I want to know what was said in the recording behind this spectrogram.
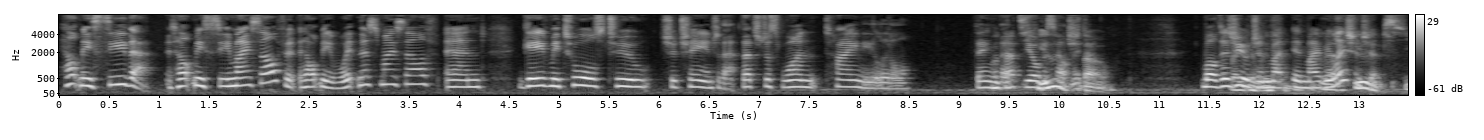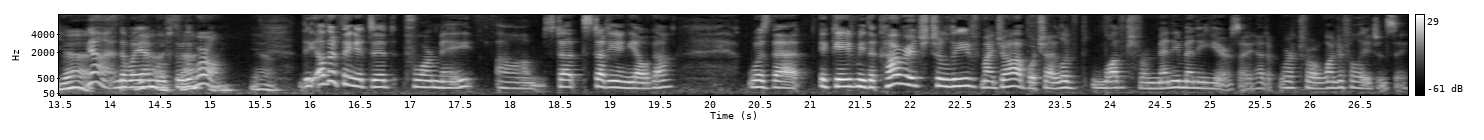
helped me see that. It helped me see myself. It helped me witness myself, and gave me tools to to change that. That's just one tiny little thing Well, that yoga's huge, helped me do. Well, it is huge in my in my Yeah, relationships. Yes. Yeah, and the way I Yeah, move through the world. Yeah. The other thing it did for me, um, stu- studying yoga, was that it gave me the courage to leave my job, which I lived loved for many many years. I had worked for a wonderful agency,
